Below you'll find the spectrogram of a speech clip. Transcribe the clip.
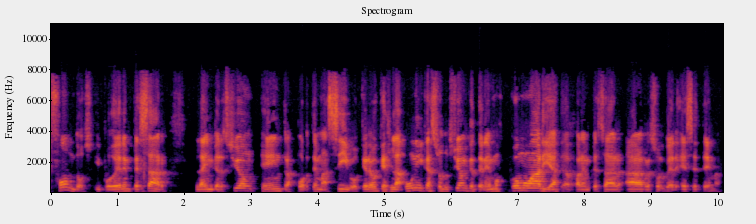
fondos y poder empezar la inversión en transporte masivo. Creo que es la única solución que tenemos como área para empezar a resolver ese tema.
